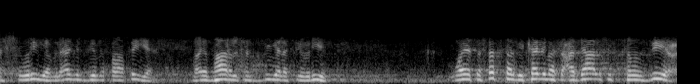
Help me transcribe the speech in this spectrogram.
الشورية من أجل الديمقراطية وإظهار الحزبية التي يريد ويتستر بكلمة عدالة التوزيع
